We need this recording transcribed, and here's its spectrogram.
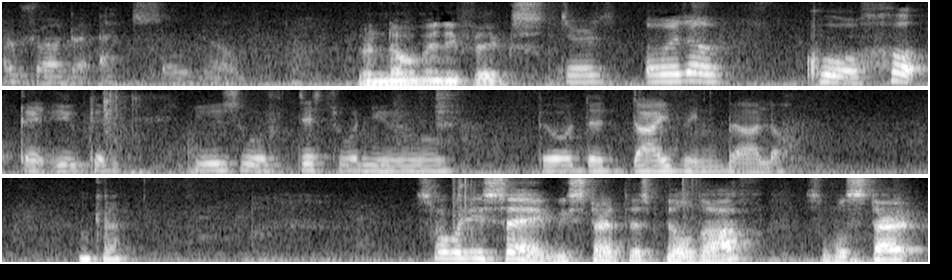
I saw the X, so no. There are no minifigs. There's a little cool hook that you can use with this when you build the diving bell. Okay. So what do you say? We start this build off. So we'll start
